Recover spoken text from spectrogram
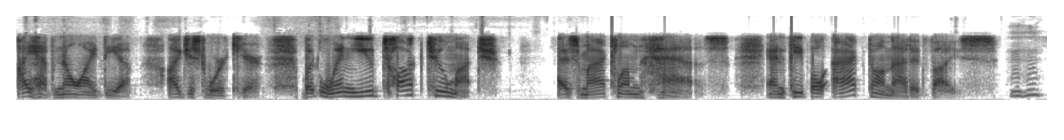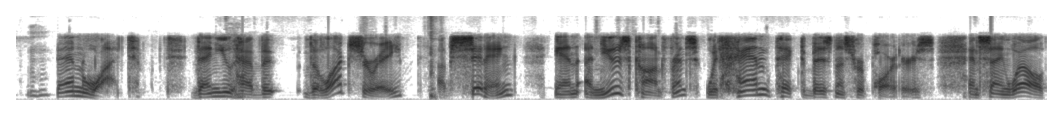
I have no idea. I just work here. But when you talk too much, as Macklem has, and people act on that advice, mm-hmm, mm-hmm. then what? Then you have the, the luxury of sitting in a news conference with hand-picked business reporters and saying, "Well,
